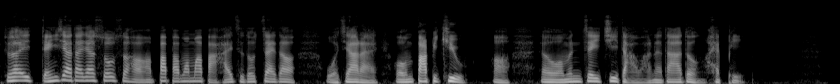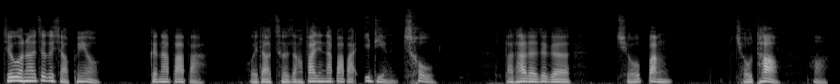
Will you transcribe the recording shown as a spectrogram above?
就说：“等一下，大家收拾好，爸爸妈妈把孩子都载到我家来，我们 barbecue 啊，呃，我们这一季打完了，大家都很 happy。结果呢，这个小朋友跟他爸爸回到车上，发现他爸爸一脸臭，把他的这个球棒、球套啊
